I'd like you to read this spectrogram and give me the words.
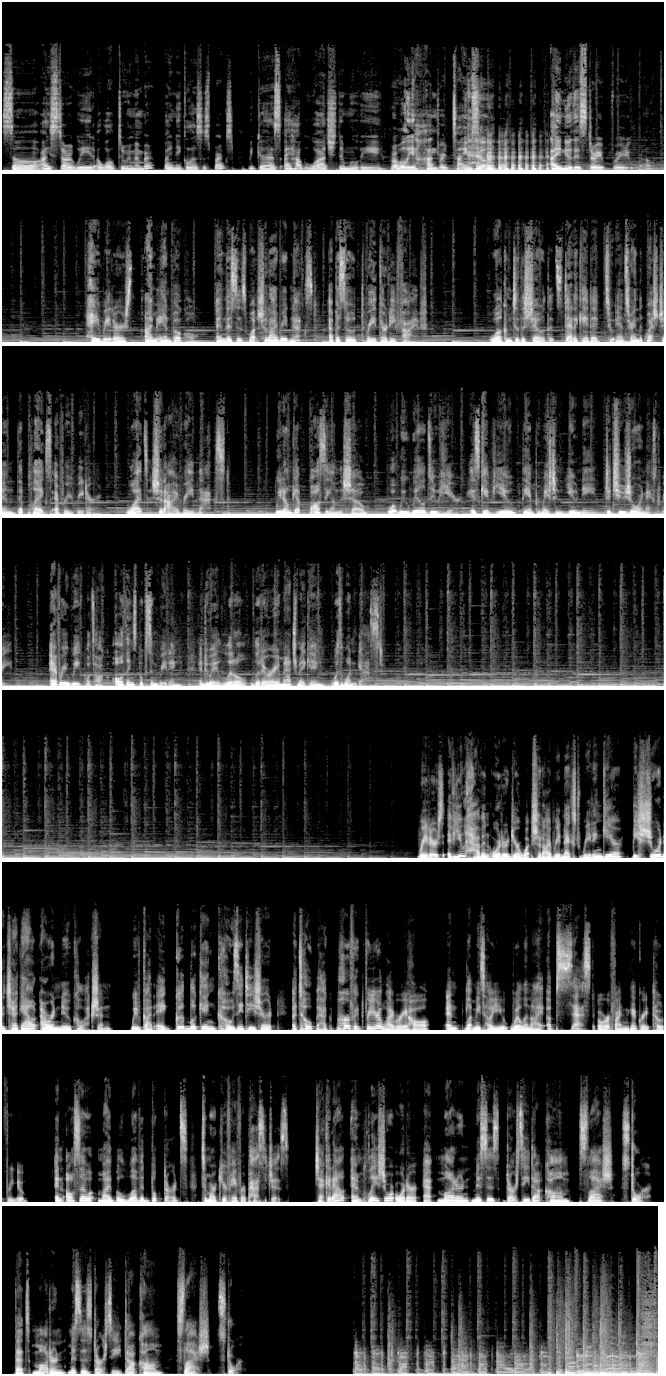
So I start with A Walk to Remember by Nicholas Sparks because I have watched the movie probably a hundred times, so I knew this story pretty well. Hey readers, I'm Anne Bogel, and this is What Should I Read Next, episode 335. Welcome to the show that's dedicated to answering the question that plagues every reader What should I read next? We don't get bossy on the show. What we will do here is give you the information you need to choose your next read. Every week, we'll talk all things books and reading and do a little literary matchmaking with one guest. Readers, if you haven't ordered your What Should I Read Next reading gear, be sure to check out our new collection. We've got a good looking, cozy t shirt, a tote bag perfect for your library haul. And let me tell you, Will and I obsessed over finding a great tote for you. And also my beloved book darts to mark your favorite passages. Check it out and place your order at modernmrsdarcy.com slash store. That's modernmrsdarcy.com slash store.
